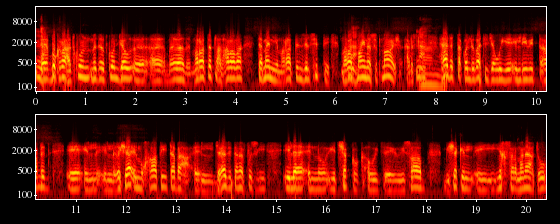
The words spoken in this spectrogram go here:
نعم. آه، بكرة هتكون تكون جو آه، آه، هذا مرات تطلع الحرارة 8 مرات تنزل 6 مرات نعم. minus 12 عرفت نعم. هذا التقلبات الجوية اللي بتعرض ال- الغشاء المخاطي تبع الجهاز التنفسي إلى إنه يتشقق أو يصاب بشكل يخسر مناعته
